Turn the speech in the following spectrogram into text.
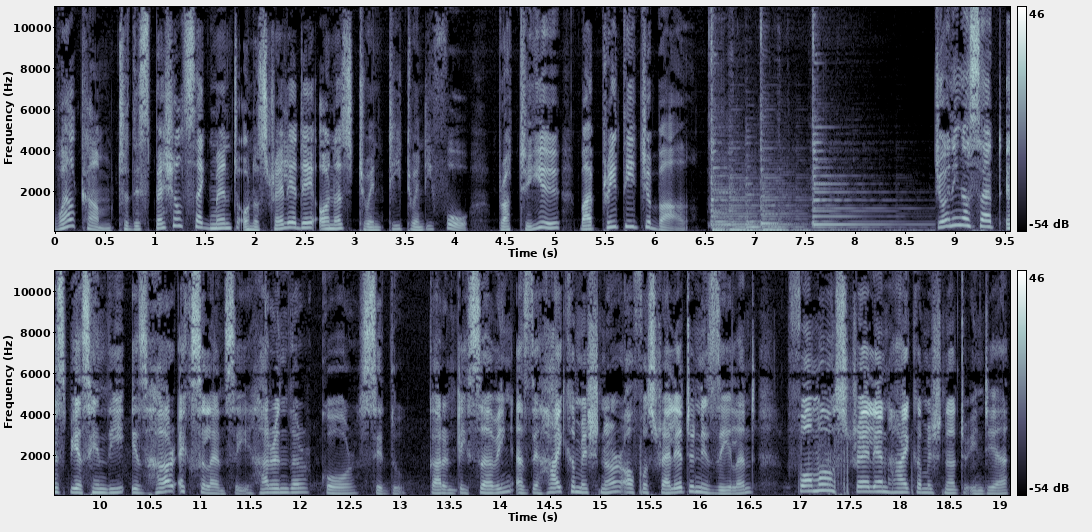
Welcome to this special segment on Australia Day Honours 2024, brought to you by Preeti Jabal. Joining us at SBS Hindi is Her Excellency Harinder Kaur Sidhu, currently serving as the High Commissioner of Australia to New Zealand, former Australian High Commissioner to India,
